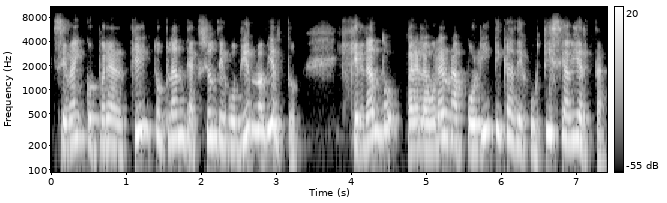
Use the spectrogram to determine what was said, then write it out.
se va a incorporar al quinto plan de acción de gobierno abierto, generando para elaborar una política de justicia abierta.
